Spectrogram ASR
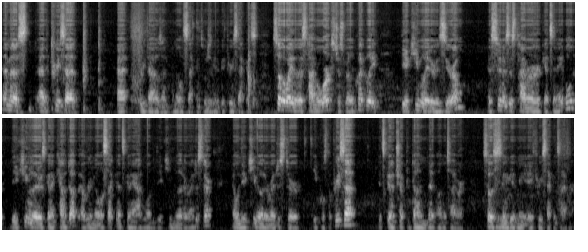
And I'm going to add the preset at 3000 milliseconds, which is going to be three seconds. So the way that this timer works, just really quickly, the accumulator is zero. As soon as this timer gets enabled, the accumulator is going to count up every millisecond. It's going to add one to the accumulator register. And when the accumulator register equals the preset, it's going to trip the done bit on the timer. So this is going to give me a three second timer.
